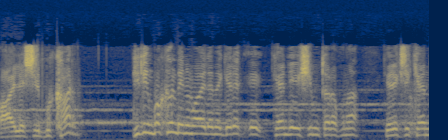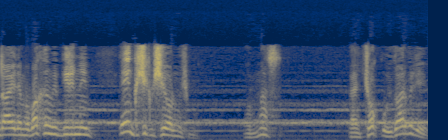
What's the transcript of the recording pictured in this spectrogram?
Ailesi bıkar. Gidin bakın benim aileme gerek e, kendi eşimin tarafına gerekse kendi aileme bakın bir birinin en küçük bir şey olmuş mu? Olmaz. Ben çok uygar biriyim.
